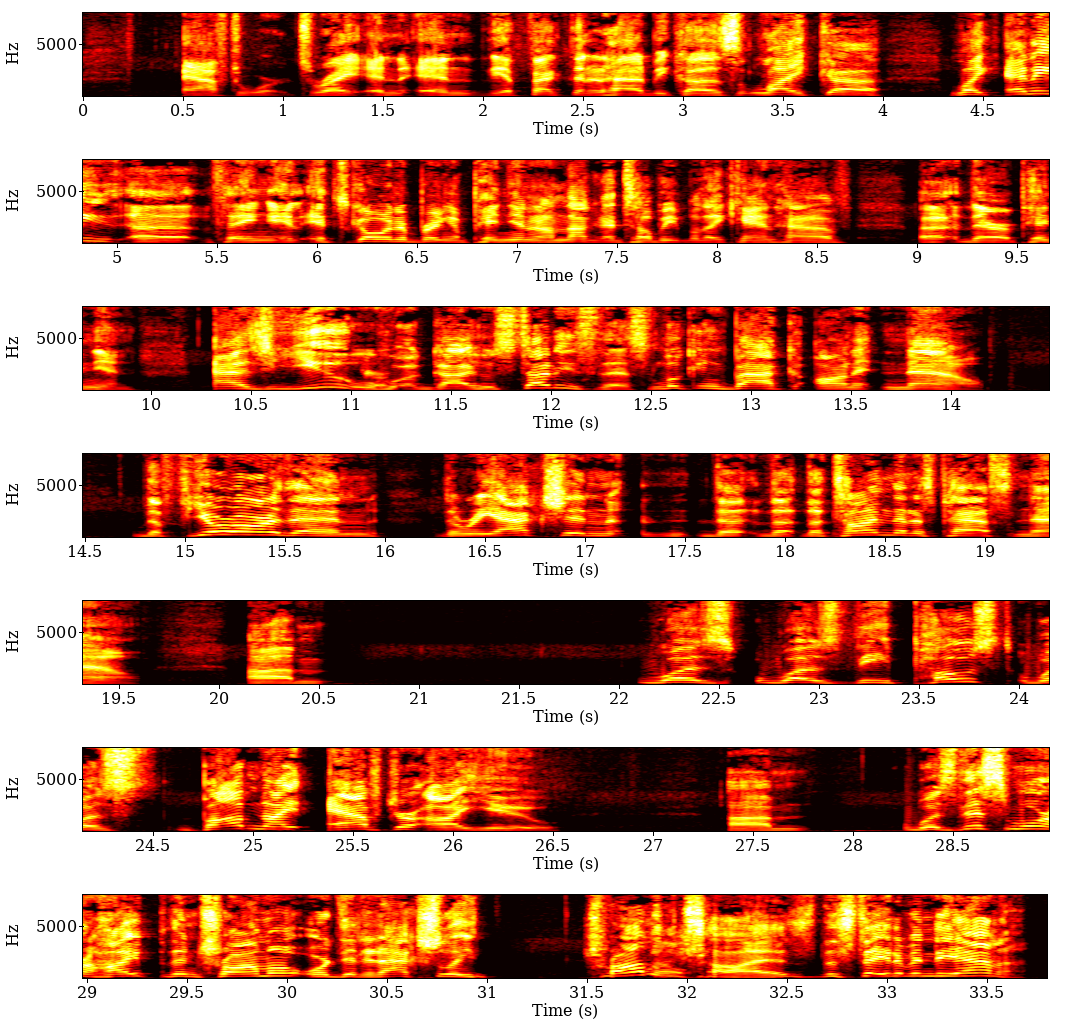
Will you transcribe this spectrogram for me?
afterwards, right? And and the effect that it had because like uh, like any uh, thing, it, it's going to bring opinion, and I'm not going to tell people they can't have uh, their opinion as you, sure. a guy who studies this, looking back on it now, the furor then, the reaction, the the, the time that has passed now, um, was was the post was Bob Knight after IU. Um, was this more hype than trauma, or did it actually traumatize the state of Indiana?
